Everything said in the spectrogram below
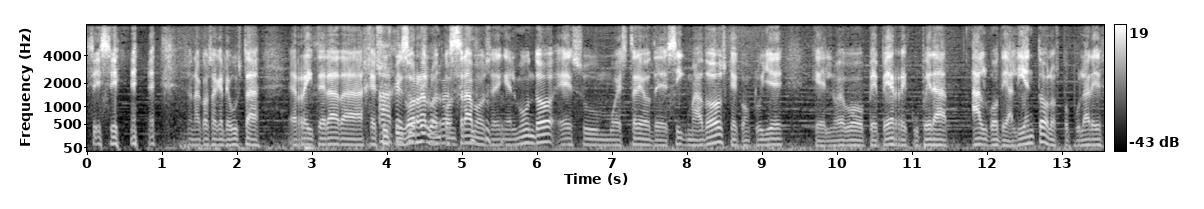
Sí, sí, es una cosa que le gusta eh, reiterar a Jesús Vigorra, lo encontramos en el mundo, es un muestreo de Sigma 2 que concluye que el nuevo PP recupera algo de aliento, los populares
